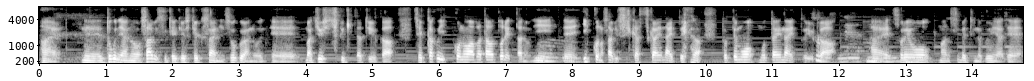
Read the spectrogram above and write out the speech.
はいね、特にあのサービス提供していく際にすごくあの、えーまあ、重視すべきだというかせっかく1個のアバターを取れたのに、うん、で1個のサービスしか使えないというのは とってももったいないというかはい、それを、まあ、全ての分野で、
